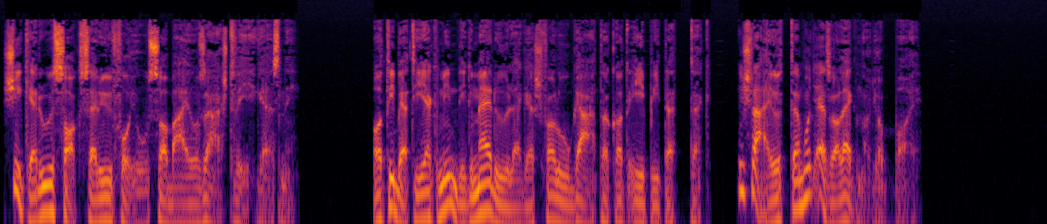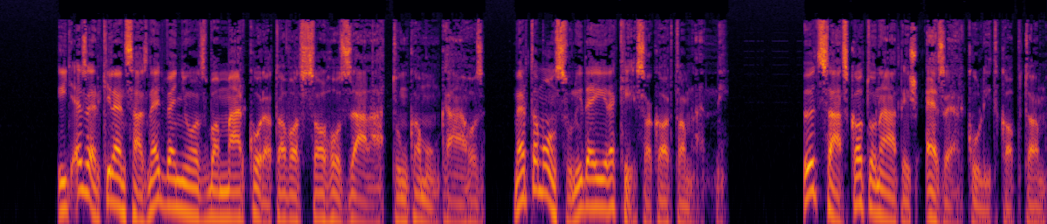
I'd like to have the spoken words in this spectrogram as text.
sikerül szakszerű folyószabályozást végezni. A tibetiek mindig merőleges falugátakat építettek, és rájöttem, hogy ez a legnagyobb baj. Így 1948-ban már kora tavasszal hozzáláttunk a munkához, mert a monszun idejére kész akartam lenni. 500 katonát és 1000 kulit kaptam,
